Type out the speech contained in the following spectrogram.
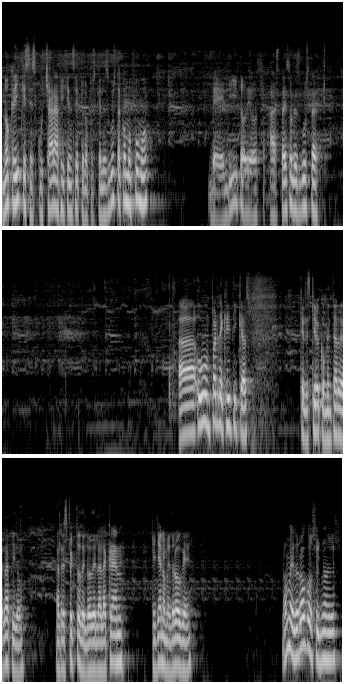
no creí que se escuchara, fíjense, pero pues que les gusta cómo fumo. Bendito Dios, hasta eso les gusta. Ah, hubo un par de críticas que les quiero comentar de rápido al respecto de lo del alacrán, que ya no me drogue. No me drogo, señores.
